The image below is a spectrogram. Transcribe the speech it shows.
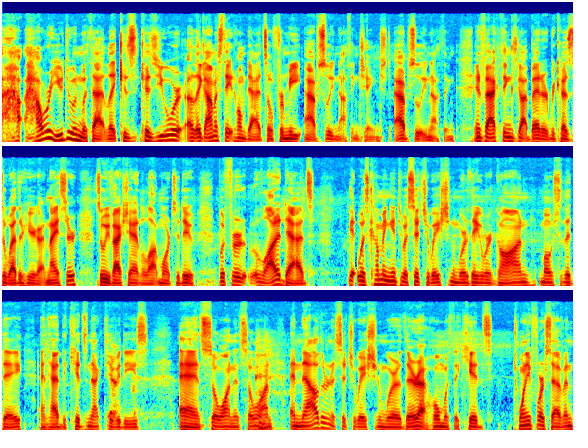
how, how are you doing with that? Like because because you were uh, like i'm a stay-at-home dad so for me absolutely nothing changed. Absolutely nothing. In fact things got better because the weather here got nicer so we've actually had a lot more to do. But for a lot of dads it was coming into a situation where they were gone most of the day and had the kids in activities and so on and so on. And now they're in a situation where they're at home with the kids 24/7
